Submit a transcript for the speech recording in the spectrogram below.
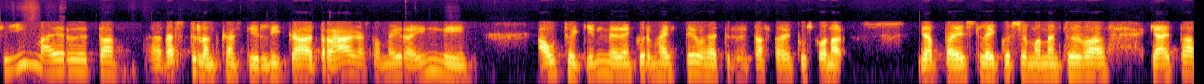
tíma eru þetta Vesturland kannski líka að dragast á meira inn í átökinn með einhverjum hætti og þetta er alltaf einhvers konar jafnbæðisleikur sem að menn þurfa að gæta.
